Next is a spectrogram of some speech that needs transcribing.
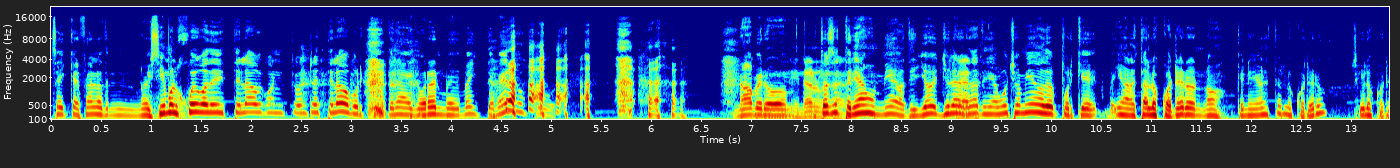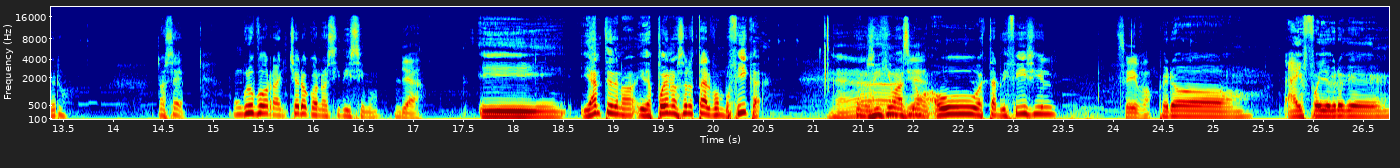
¿sabes que al final no, no hicimos el juego de este lado con- contra este lado porque tenía que correrme 20 metros. po. No, pero entonces teníamos miedo. Yo, yo la Claro. verdad tenía mucho miedo de- porque iban a estar los cuateros. No, ¿qué no iban a estar los cuateros? Sí, los cuateros. No sé, un grupo ranchero conocidísimo. Ya. Y, y antes de no- y después de nosotros estaba el Bombo Fica. Ah, Nos dijimos así ya. como, uh, va a estar difícil. Sí, po. Pero ahí fue, yo creo que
